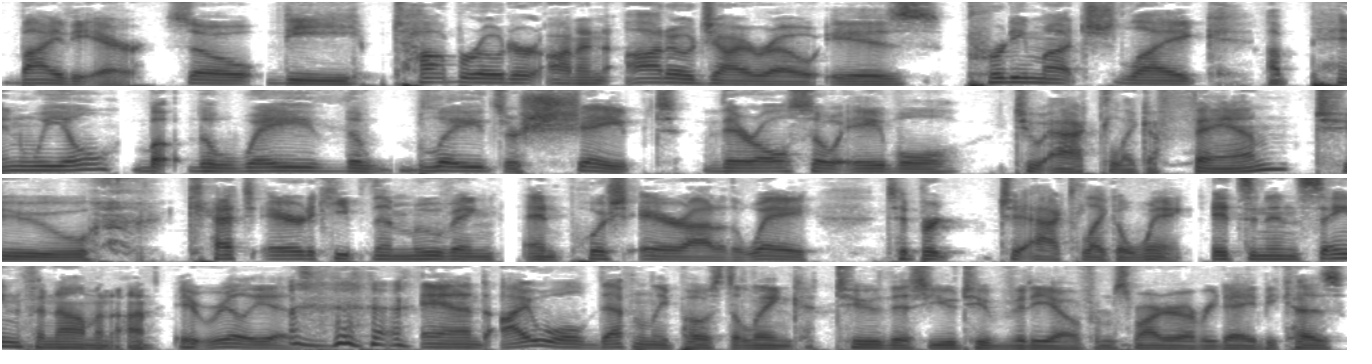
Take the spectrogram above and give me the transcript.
by the air. So the top rotor on an auto gyro is pretty much like a pinwheel, but the way the blades are shaped, they're also able to act like a fan to catch air to keep them moving and push air out of the way to to act like a wing. It's an insane phenomenon. It really is. and I will definitely post a link to this YouTube video from Smarter Every Day because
